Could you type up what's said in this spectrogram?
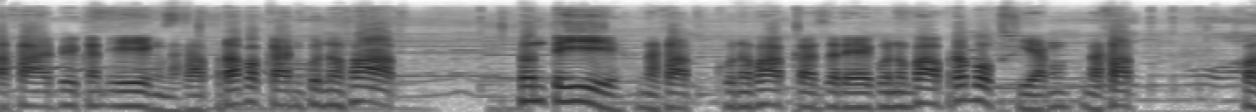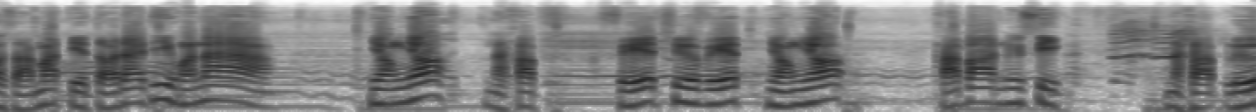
ราคาเป็นกันเองนะครับ รับประกันคุณภาพดนตรีนะครับ คุณภาพการแสดงคุณภาพระบบเสียงนะครับ ก็สามารถติดต่อได้ที่หัวหน้ายองเยาะนะครับเฟซชื่อเฟซยองเยาะขาบานมิวสิกนะครับหรือ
